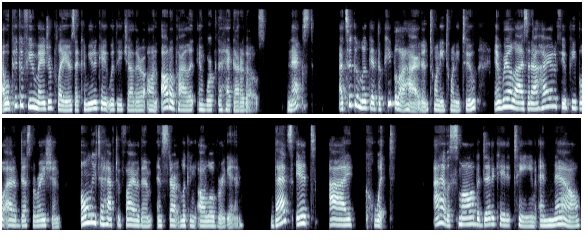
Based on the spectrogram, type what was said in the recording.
I will pick a few major players that communicate with each other on autopilot and work the heck out of those. Next, I took a look at the people I hired in 2022 and realized that I hired a few people out of desperation, only to have to fire them and start looking all over again. That's it. I quit. I have a small but dedicated team, and now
